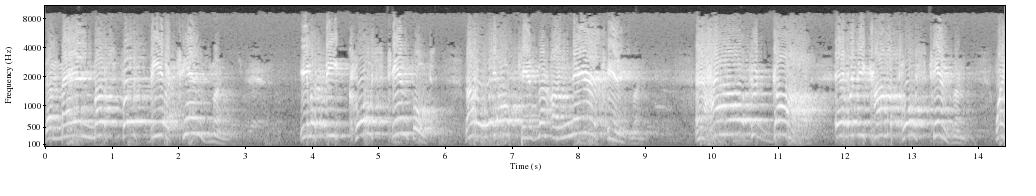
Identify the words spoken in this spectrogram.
The man must first be a kinsman. He must be close kinfolks. Not a way off kinsman, a near kinsman. And how could God ever become a close kinsman? When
